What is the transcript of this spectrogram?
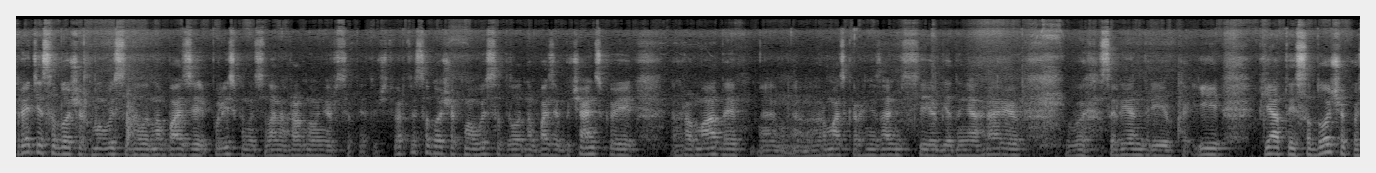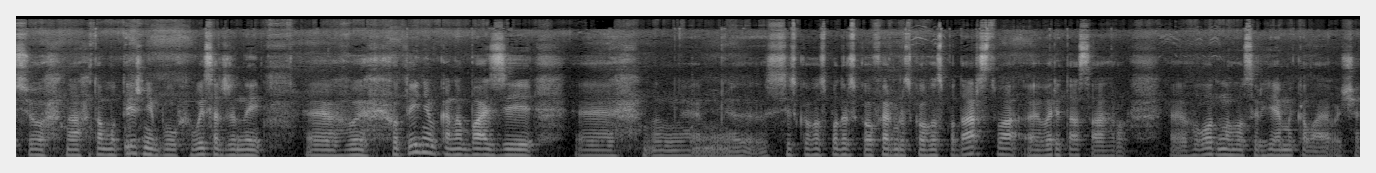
Третій садочок ми висадили на базі Поліського національного аграрного університету. Четвертий садочок ми висадили на базі Бучанської громади, е, громадської організації об'єднання аграріїв в селі Андріївка. І п'ятий садочок ось на тому тижні був висаджений в Хотинівка на базі е, е, сільськогосподарського фермерського господарства е, Agro е, голодного Сергія Миколайовича.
